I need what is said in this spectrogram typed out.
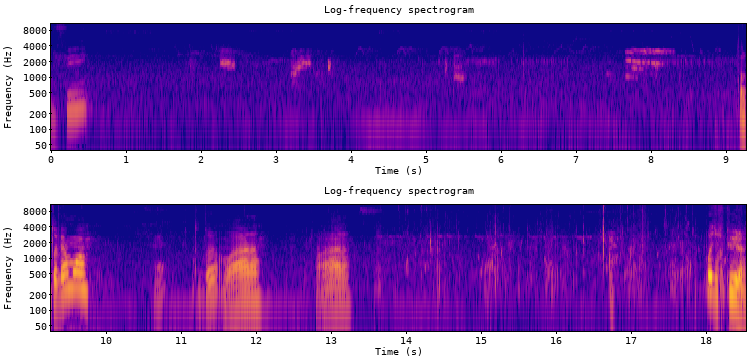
Il fait Tourne-toi vers moi. Ouais. Tourne-toi vers- Voilà. Voilà. Pourquoi tu recules?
